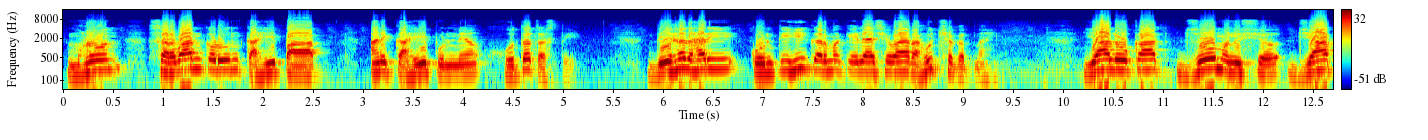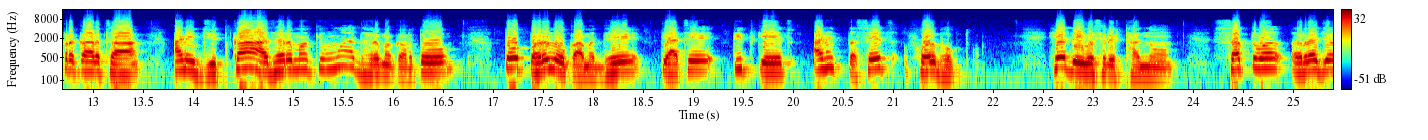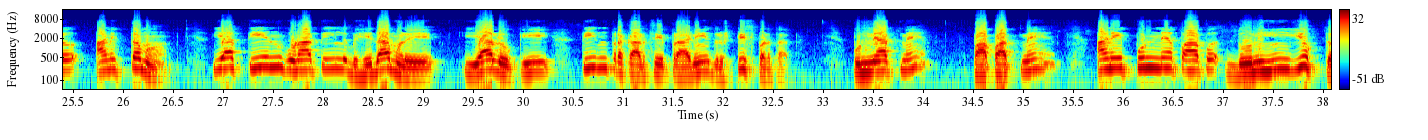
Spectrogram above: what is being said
म्हणून सर्वांकडून काही पाप आणि काही पुण्य होतच असते. देहधारी कोणतीही कर्म केल्याशिवाय राहूच शकत नाही. या लोकात जो मनुष्य ज्या प्रकारचा आणि जितका अधर्म किंवा धर्म करतो तो परलोकामध्ये त्याचे तितकेच आणि तसेच फळ भोगतो. हे देवश्रेष्ठांनो सत्व रज आणि तम या तीन गुणातील भेदामुळे या लोकी तीन प्रकारचे प्राणी दृष्टीस पडतात. पुण्यात्मे पापात्मे आणि पुण्य पाप दोन्ही युक्त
